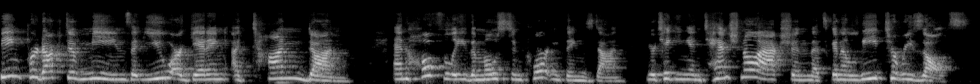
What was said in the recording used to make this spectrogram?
Being productive means that you are getting a ton done and hopefully the most important things done. You're taking intentional action that's going to lead to results.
